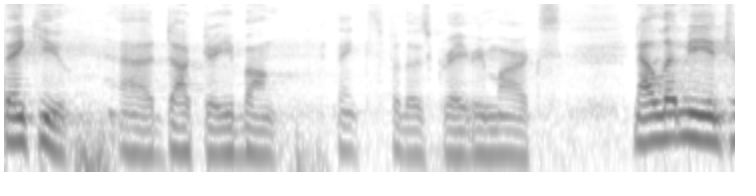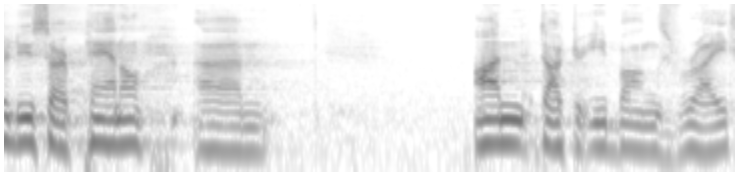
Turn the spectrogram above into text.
Thank you, uh, Dr. Ebong. Thanks for those great remarks. Now, let me introduce our panel. Um, on Dr. Ebong's right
